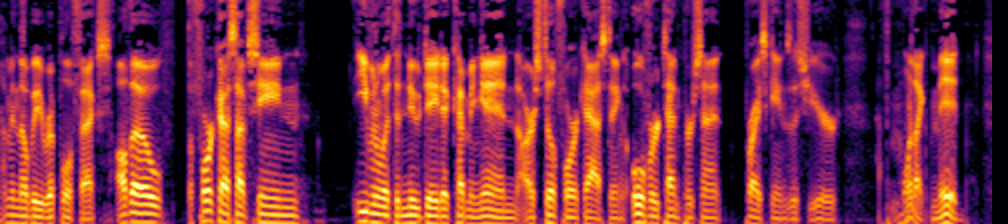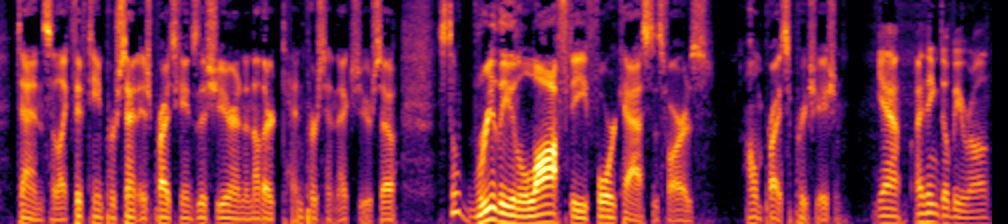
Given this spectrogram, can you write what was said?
I mean there'll be ripple effects. Although the forecasts I've seen even with the new data coming in, are still forecasting over 10% price gains this year, more like mid 10, so like 15% is price gains this year and another 10% next year. So still really lofty forecast as far as home price appreciation. Yeah, I think they'll be wrong.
